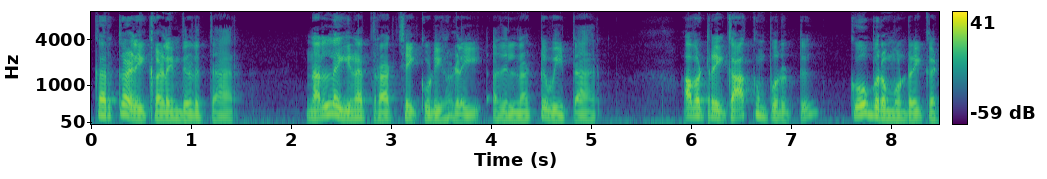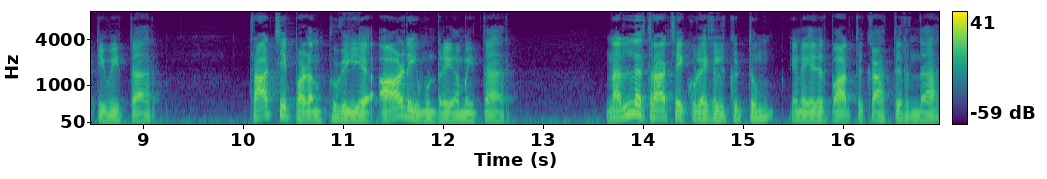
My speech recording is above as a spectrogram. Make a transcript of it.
கற்களை களைந்தெடுத்தார். நல்ல இன திராட்சை கொடிகளை அதில் நட்டு வைத்தார். அவற்றை காக்கும் பொருட்டு கோபுரம் ஒன்றை கட்டி வைத்தார். திராட்சை பழம் புழிய ஆடை ஒன்றை அமைத்தார். நல்ல திராட்சை குலைகள் கிட்டும் என எதிர்பார்த்து காத்திருந்தார்.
